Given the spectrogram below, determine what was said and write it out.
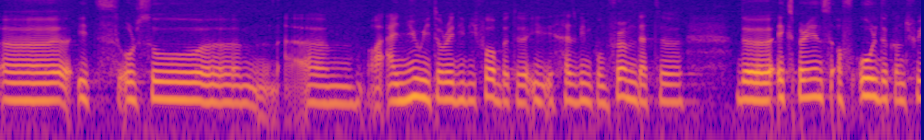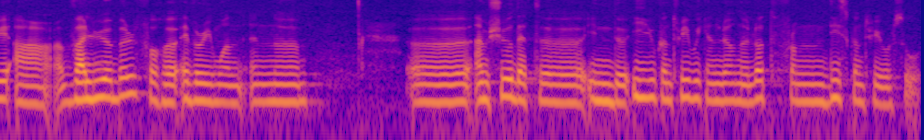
Uh, it's also, um, um, I knew it already before, but uh, it has been confirmed that uh, the experience of all the countries are valuable for everyone. And I'm sure that in the EU country we can learn a lot from this country also,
